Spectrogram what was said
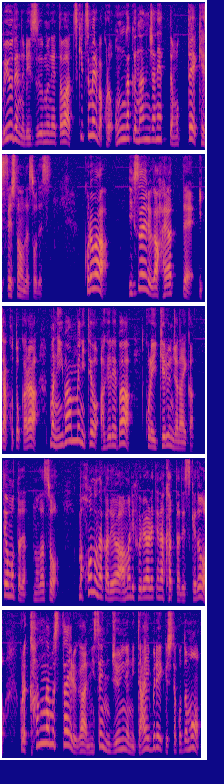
武勇伝のリズムネタは突き詰めればこれ音楽なんじゃねって思って結成したのだそうです。これは EXILE が流行っていたことから、まあ、2番目に手を挙げればこれいけるんじゃないかって思ったのだそう、まあ、本の中ではあまり触れられてなかったですけどこれカンナムスタイルが2012年に大ブレイクしたことも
